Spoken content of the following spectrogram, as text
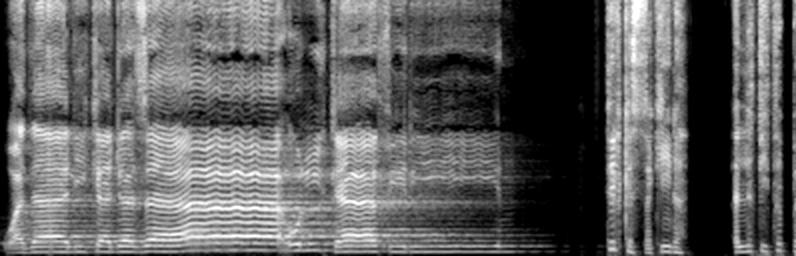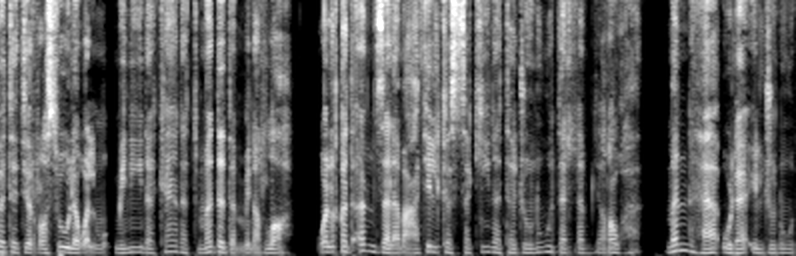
وذلك جزاء الكافرين. تلك السكينة التي ثبتت الرسول والمؤمنين كانت مددا من الله. ولقد أنزل مع تلك السكينة جنودا لم يروها. من هؤلاء الجنود؟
